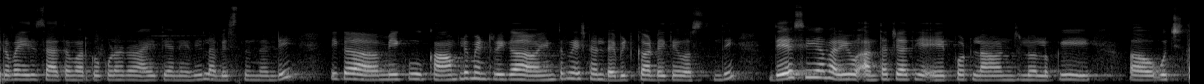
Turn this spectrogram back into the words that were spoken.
ఇరవై ఐదు శాతం వరకు కూడా రాయితీ అనేది లభిస్తుందండి. ఇక మీకు కాంప్లిమెంటరీగా ఇంటర్నేషనల్ డెబిట్ కార్డ్ అయితే వస్తుంది. దేశీయ మరియు అంతర్జాతీయ ఎయిర్పోర్ట్ లాంజ్లలోకి ఉచిత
